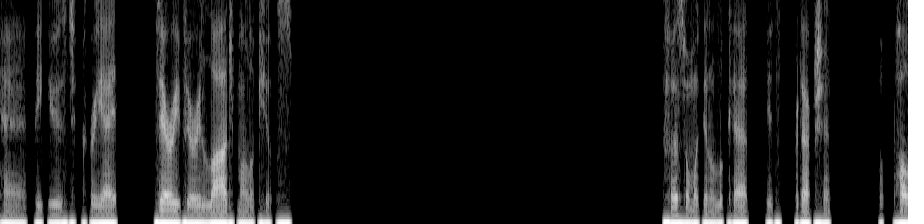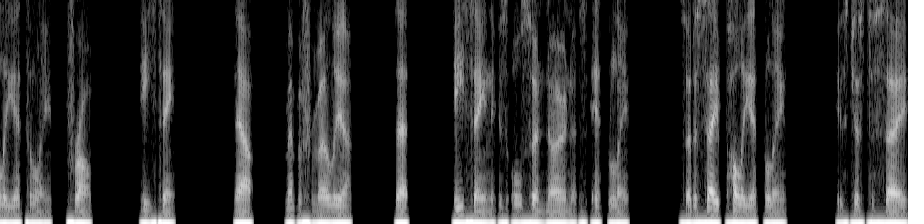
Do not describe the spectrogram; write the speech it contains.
can be used to create very, very large molecules. The first one we're going to look at is the production of polyethylene from ethene. Now, remember from earlier that ethene is also known as ethylene. So to say polyethylene is just to say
